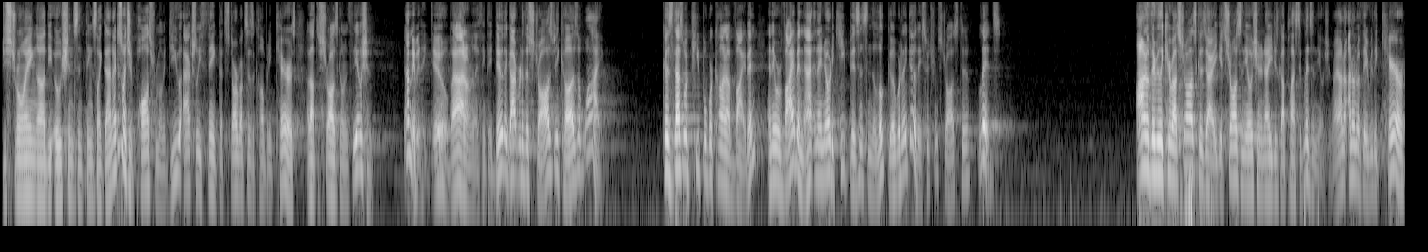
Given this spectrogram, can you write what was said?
destroying uh, the oceans and things like that. And I just want you to pause for a moment. Do you actually think that Starbucks as a company cares about the straws going into the ocean? Now, maybe they do, but I don't really think they do. They got rid of the straws because of why? Because that's what people were kind of vibing, and they were vibing that, and they know to keep business and to look good, what do they do? They switch from straws to lids. I don't know if they really care about straws because, all right, you get straws in the ocean and now you just got plastic lids in the ocean, right? I don't, I don't know if they really care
